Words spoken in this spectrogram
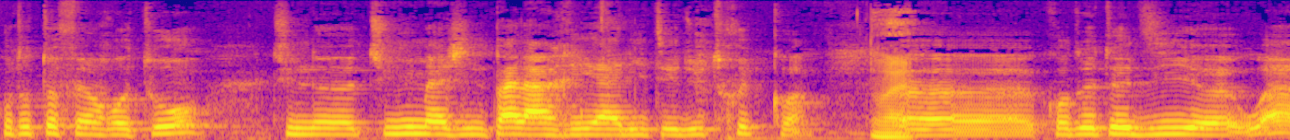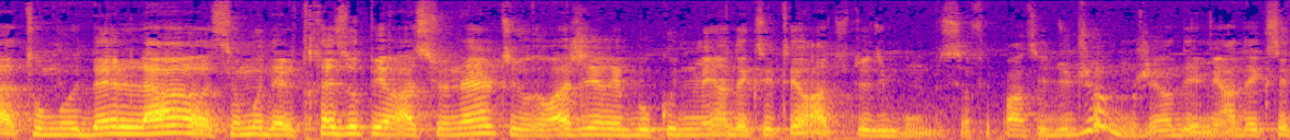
quand on te fait un retour, tu n'imagines pas la réalité du truc, quoi. Ouais. Euh, quand on te dit, euh, ouais, ton modèle là, c'est un modèle très opérationnel, tu devras gérer beaucoup de merde, etc. Tu te dis, bon, ça fait partie du job, on gère des merdes, etc.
